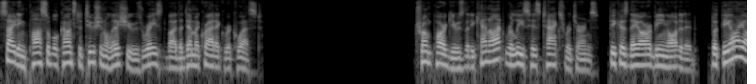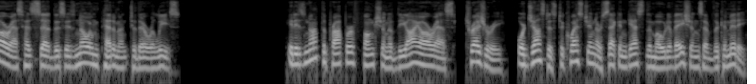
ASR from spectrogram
citing possible constitutional issues raised by the Democratic request. Trump argues that he cannot release his tax returns because they are being audited, but the IRS has said this is no impediment to their release. It is not the proper function of the IRS, Treasury, or Justice to question or second-guess the motivations of the committee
